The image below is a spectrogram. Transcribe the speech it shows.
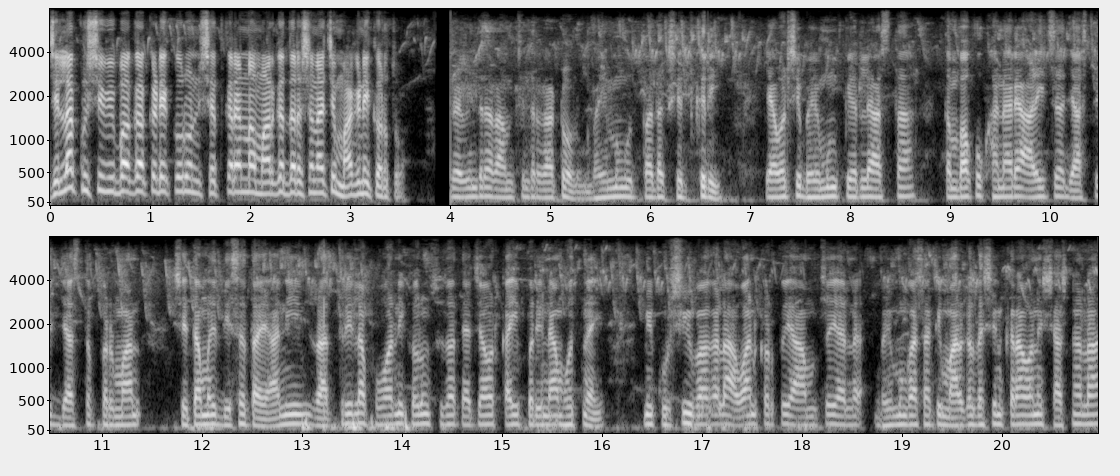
जिल्हा कृषी विभागाकडे करून शेतकऱ्यांना मार्गदर्शनाची मागणी करतो. रवींद्र रामचंद्र राठोड भैमुंग उत्पादक शेतकरी यावर्षी भैमुंग पेरले असता तंबाखू खाणाऱ्या आळीचं जास्तीत जास्त प्रमाण शेतामध्ये दिसत आहे आणि रात्रीला फवारणी करून सुद्धा त्याच्यावर काही परिणाम होत नाही. मी कृषी विभागाला आवाहन करतो या आमचं याला भैमुगासाठी मार्गदर्शन करावं आणि शासनाला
